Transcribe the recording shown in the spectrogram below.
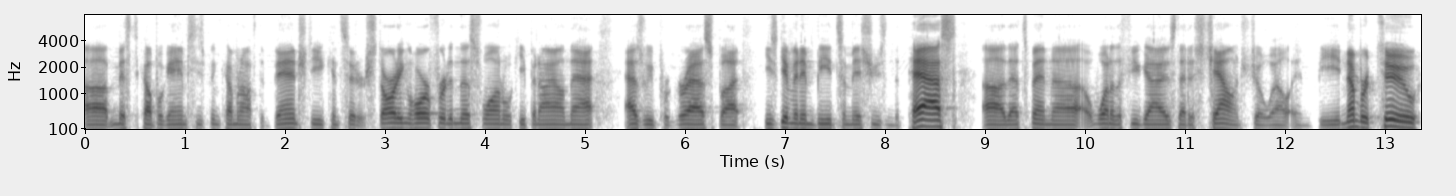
Uh, missed a couple games. He's been coming off the bench. Do you consider starting Horford in this one? We'll keep an eye on that as we progress. But he's given Embiid some issues in the past. Uh, that's been uh, one of the few guys that has challenged Joel Embiid. Number two,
